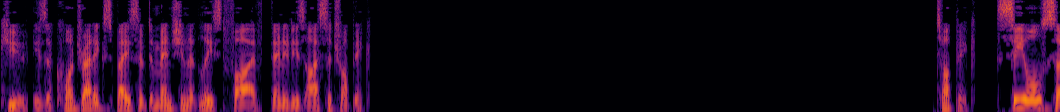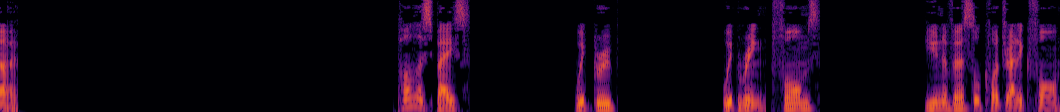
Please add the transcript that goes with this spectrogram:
Q is a quadratic space of dimension at least 5, then it is isotropic. Topic. See also Polar space Witt group Witt ring forms Universal quadratic form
